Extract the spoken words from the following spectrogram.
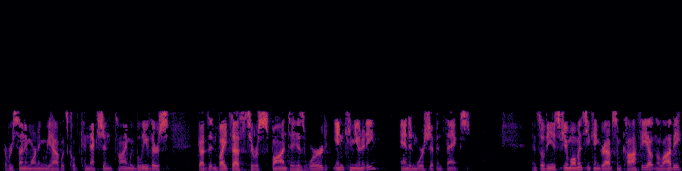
Every Sunday morning we have what's called connection time. We believe there's God invites us to respond to his word in community and in worship and thanks. And so these few moments you can grab some coffee out in the lobby.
